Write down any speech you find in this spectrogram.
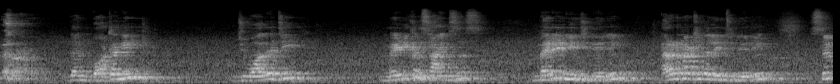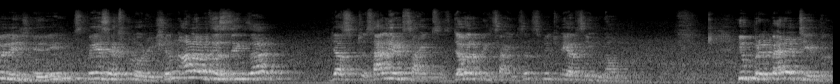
then botany, zoology, medical sciences, marine engineering, aeronautical engineering, civil engineering, space exploration, all of these things are just salient sciences, developing sciences which we are seeing now. You prepare a table,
